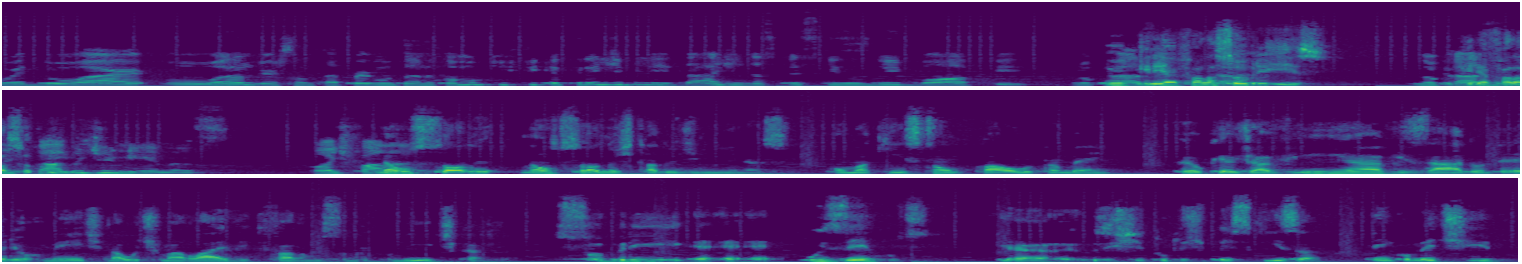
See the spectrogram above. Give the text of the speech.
o Eduardo, o Anderson tá perguntando como que fica a credibilidade das pesquisas do Ibope. No Eu caso queria falar sobre isso. No eu caso queria falar do sobre estado isso. de Minas. Pode falar. Não só, não só no estado de Minas, como aqui em São Paulo também. Foi o que eu já vinha avisado anteriormente na última live que falamos sobre política, sobre é, é, é, os erros que é, os institutos de pesquisa têm cometido.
